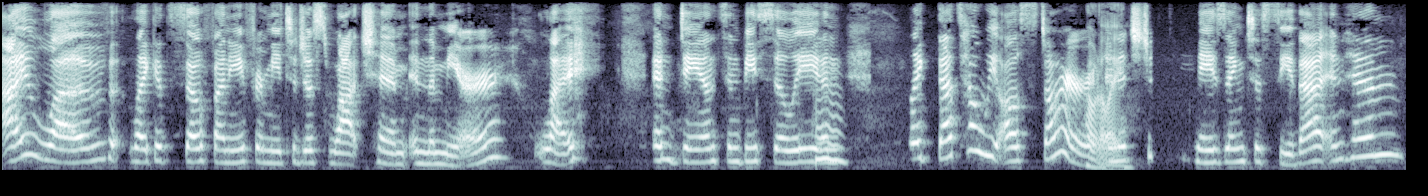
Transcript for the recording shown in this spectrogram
I love, like, it's so funny for me to just watch him in the mirror, like, and dance and be silly. Mm. And, like, that's how we all start. Totally. And it's just amazing to see that in him.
